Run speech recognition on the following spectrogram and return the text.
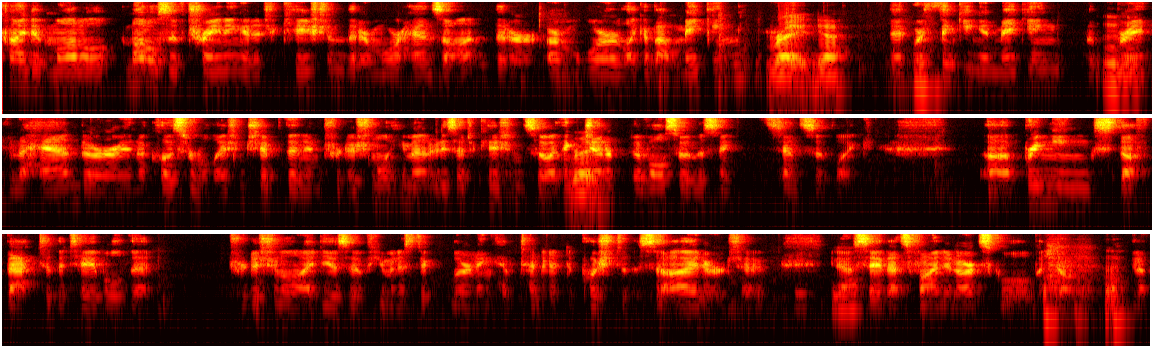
kind of model models of training and education that are more hands-on, that are, are more like about making. Right. Yeah that we're thinking and making the mm-hmm. brain and the hand are in a closer relationship than in traditional humanities education. So I think right. generative also in the same sense of like uh, bringing stuff back to the table that traditional ideas of humanistic learning have tended to push to the side or to you know say that's fine in art school but don't you know,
